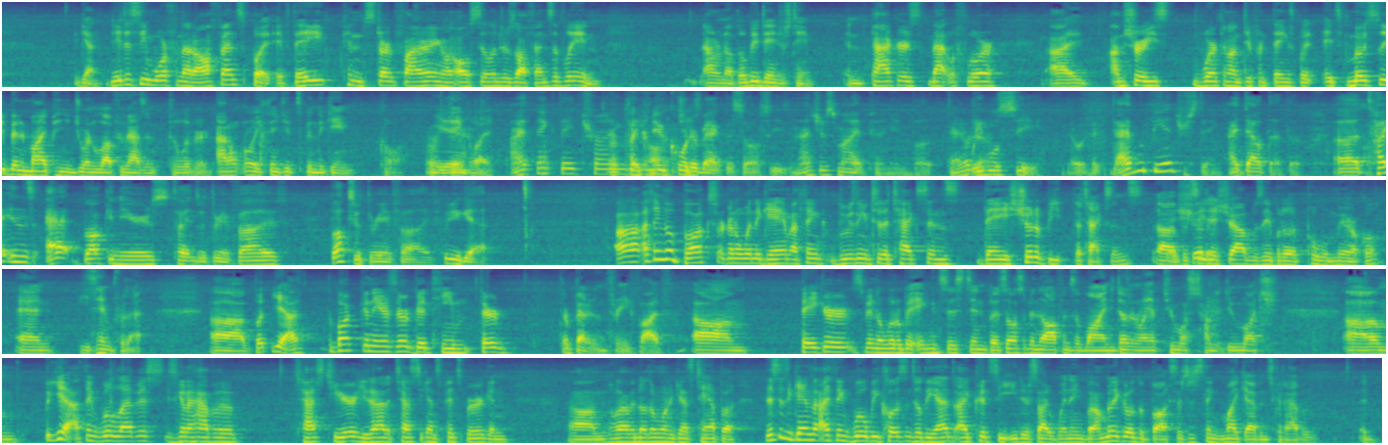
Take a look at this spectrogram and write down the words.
again, need to see more from that offense. But if they can start firing on all cylinders offensively, and I don't know, they'll be a dangerous team. And Packers, Matt LaFleur, I I'm sure he's working on different things, but it's mostly been, in my opinion, Jordan Love who hasn't delivered. I don't really think it's been the game call or the gameplay. I think they try Or and play get a new quarterback this offseason. That's just my opinion, but Daniel we Jones. will see. That would be interesting. I doubt that though. Uh, Titans at Buccaneers. Titans are three and five. Bucks are three and five. Who do you got? Uh, I think the Bucks are going to win the game. I think losing to the Texans, they should have beat the Texans, uh, but. CJ Stroud was able to pull a miracle, and he's him for that. Uh, but yeah, the Buccaneers they're a good team. They're they're better than three and five. Um, Baker's been a little bit inconsistent, but it's also been the offensive line. He doesn't really have too much time to do much. Um, but yeah, I think Will Levis he's going to have a test here. He's had a test against Pittsburgh, and um, he'll have another one against Tampa. This is a game that I think will be close until the end. I could see either side winning, but I'm going to go with the Bucks. I just think Mike Evans could have a, a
